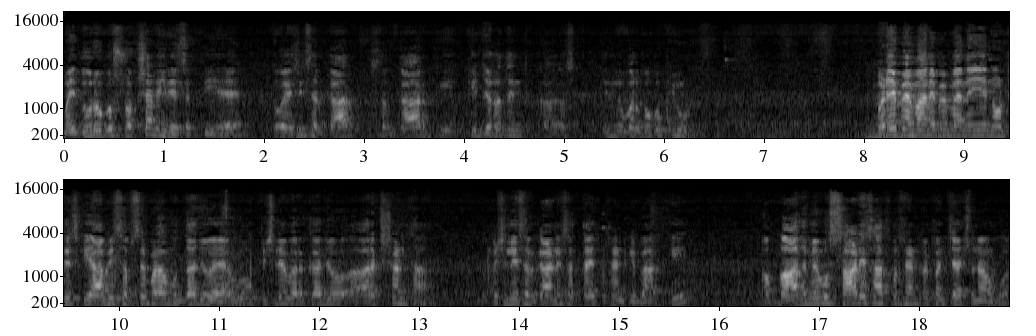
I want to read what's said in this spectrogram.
मजदूरों को सुरक्षा नहीं दे सकती है तो ऐसी सरकार सरकार की, की ज़रूरत इन, इन वर्गों को क्यों है? बड़े पैमाने पे मैंने ये नोटिस किया। अभी सबसे बड़ा मुद्दा जो है वो पिछले वर्ग का जो आरक्षण था तो पिछली सरकार ने 27 परसेंट की बात की और बाद में वो साढ़े सात परसेंट पे पंचायत चुनाव हुआ।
